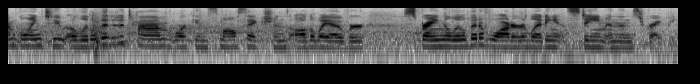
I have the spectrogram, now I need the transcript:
I'm going to, a little bit at a time, work in small sections all the way over, spraying a little bit of water, letting it steam, and then scraping.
